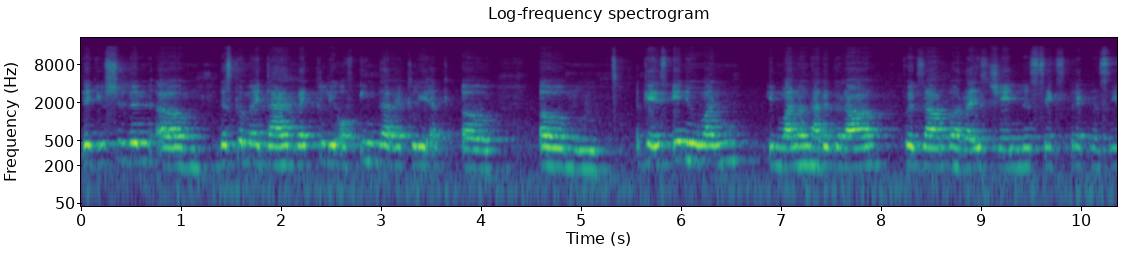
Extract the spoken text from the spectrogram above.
that you shouldn't um, discriminate directly or indirectly uh, um, against anyone in one another ground, for example, race, gender, sex, pregnancy,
